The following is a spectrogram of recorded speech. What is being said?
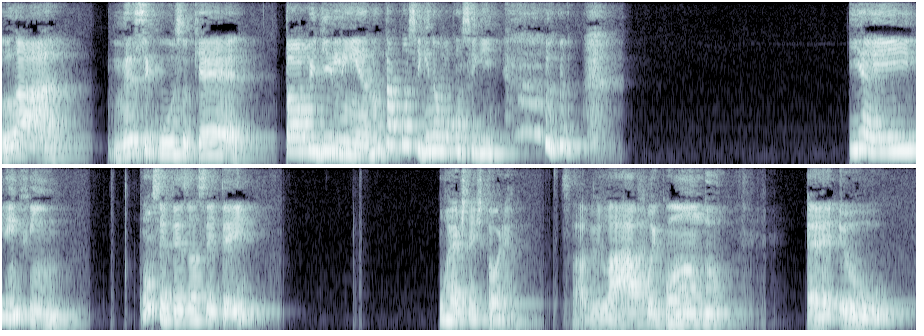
lá nesse curso que é top de linha, não tá conseguindo, eu vou conseguir. e aí, enfim, com certeza eu aceitei. O resto é história, sabe? Lá foi quando é, eu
